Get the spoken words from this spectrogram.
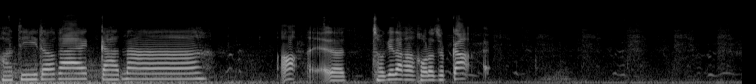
어디로 갈까나. 어, 어, 저기다가 걸어줄까?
